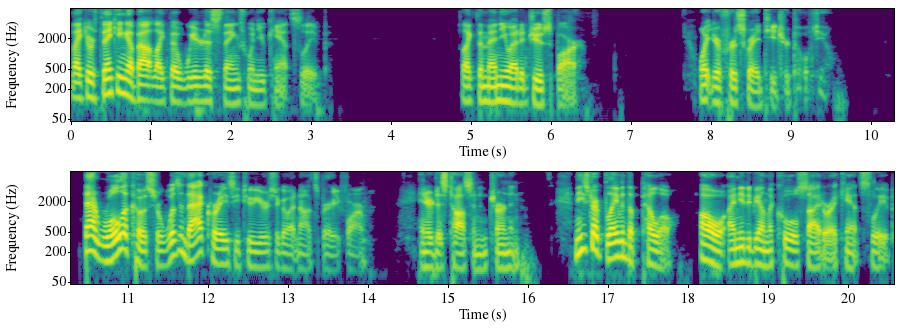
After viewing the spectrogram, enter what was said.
Like you're thinking about like the weirdest things when you can't sleep. Like the menu at a juice bar. What your first grade teacher told you. That roller coaster wasn't that crazy two years ago at Knott's Berry Farm. And you're just tossing and turning. And you start blaming the pillow. Oh, I need to be on the cool side or I can't sleep.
